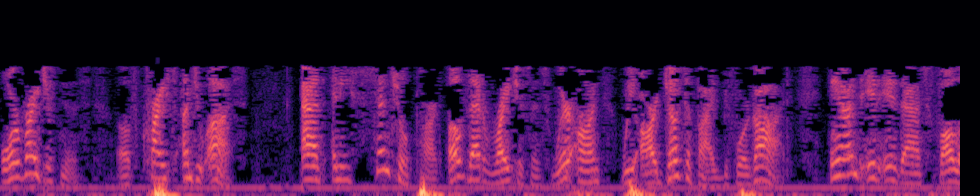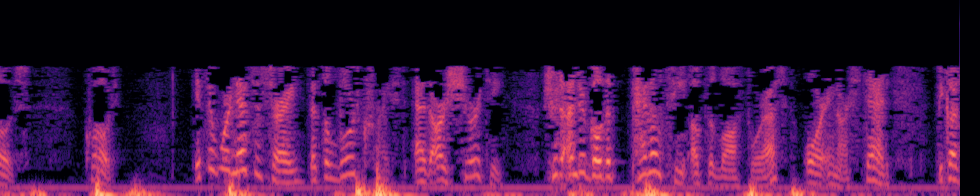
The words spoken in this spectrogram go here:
or righteousness of Christ unto us, as an essential part of that righteousness whereon we are justified before God. And it is as follows, quote, If it were necessary that the Lord Christ, as our surety, should undergo the penalty of the law for us, or in our stead, because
